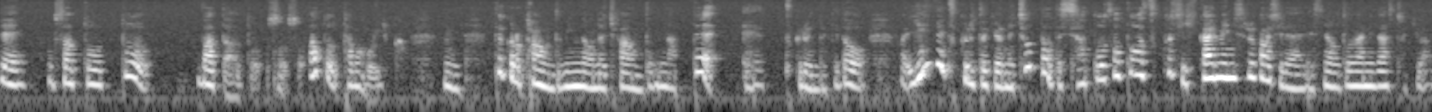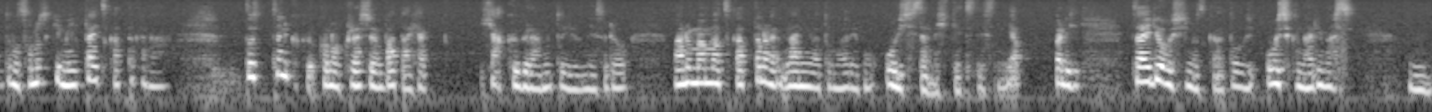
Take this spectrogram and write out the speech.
でお砂糖とバターとそうそう。あと卵いるか。うん、でこのパウンドみんな同じパウンドになって、えー、作るんだけど、まあ、家で作る時はねちょっと私砂糖砂糖は少し控えめにするかもしれないですね。大人に出す時は。でもその時目いっぱい使ったかな。ととにかくこのクラッシュバター 100g というねそれを丸まんま使ったのが何はともあれも美味しさの秘訣ですね。やっぱり材料をしの使うと美味しくなります、うん、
